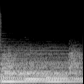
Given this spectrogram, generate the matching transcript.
Música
